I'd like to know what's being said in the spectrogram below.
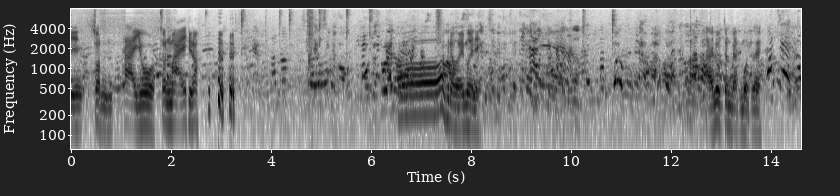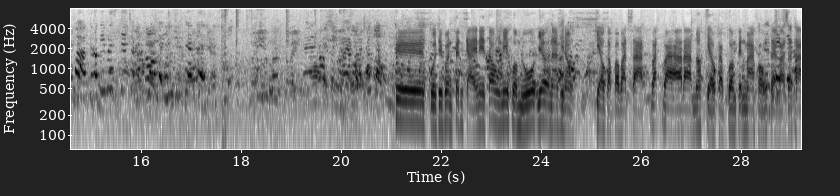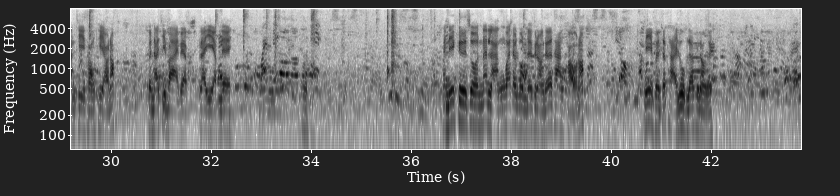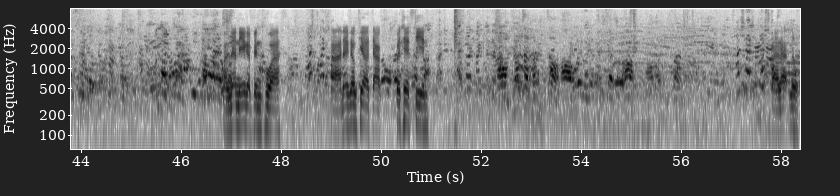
ส้นถ่ายอยู่ต้นไม้พี่น้องโอ้พี่น้องเอ้ยมือนี่ถ่ายรูปจนแบตหมดเลยคือผู้ที่เพิ่นเป็นไกด์นี่ต้องมีความรู้เยอะนะพี่น้อง เกี่ยวกับประวัติศาสตร์ วัดวาอารามเนาะเกี่ยวกับความเป็นมาของแต่ละสถานที่ท่องเที่ยวเนาะเป็นอธิบายแบบละเอียดเลย อันนี้คือโซนด้านหลังวัดอรุณเด้อพี่น้องเด้อทางเขาเนาะนี่เพิ่นจะถ่ายรูปแล้วพี่น้องเลยฝั่งด้านนี้ก็เป็นทัวร์นักท่องเที่ยวจากประเทศจีน 好，要正常比照，好，我以为要比照，好，好，比照。他说他说 ไปแล้วนู่น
